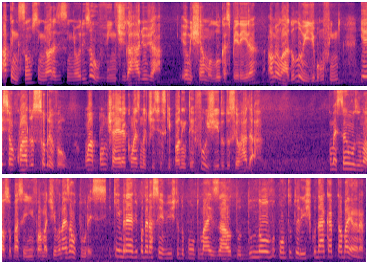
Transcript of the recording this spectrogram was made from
Atenção, senhoras e senhores ouvintes da Rádio Já. Eu me chamo Lucas Pereira, ao meu lado Luiz Bonfim, e esse é o quadro Sobrevoo, uma ponte aérea com as notícias que podem ter fugido do seu radar. Começamos o nosso passeio informativo nas alturas, e que em breve poderá ser visto do ponto mais alto do novo ponto turístico da capital baiana.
